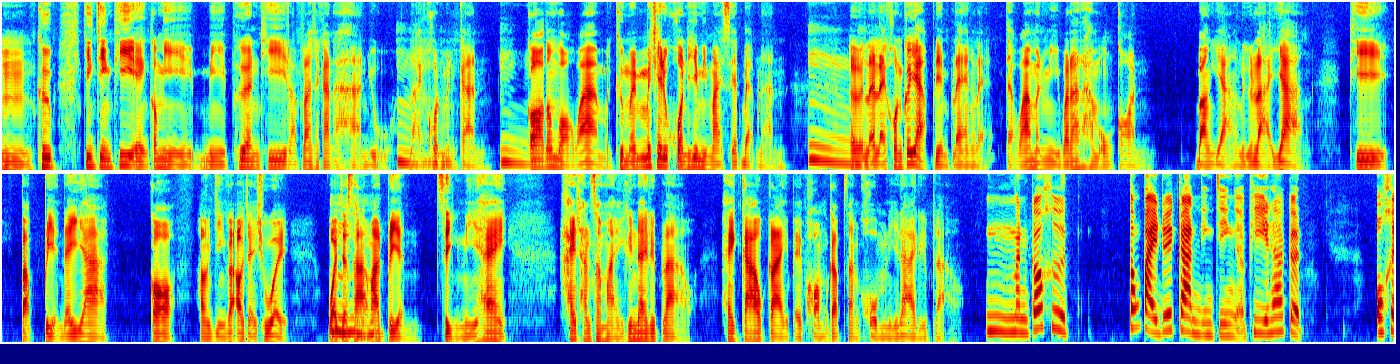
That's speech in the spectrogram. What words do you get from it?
อืมคือจริง ๆ พี่เองก็มีมีเพื่อนที่รับราชการทหารอยู่อืมหลายคนเหมือนกันอืมก็ต้องบอกว่าคือไม่ไม่ใช่ทุกคนที่จะมี mindset แบบนั้นอืมเออหลาย ๆ คนก็อยากเปลี่ยนแปลงแหละ แต่ว่ามันมีวัฒนธรรมองค์กรบางอย่างหรือหลายอย่างที่ปรับเปลี่ยนได้ยาก ก็เอาจริงๆก็เอาใจช่วย ว่าจะสามารถเปลี่ยนสิ่งนี้ให้ให้ทันสมัยขึ้นได้หรือเปล่า ให้ก้าวไกลไปพร้อมกับสังคมนี้ได้หรือเปล่า อืมมันก็คือต้องไปด้วยกันจริง ๆอะพี่ถ้าเกิด โอเค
